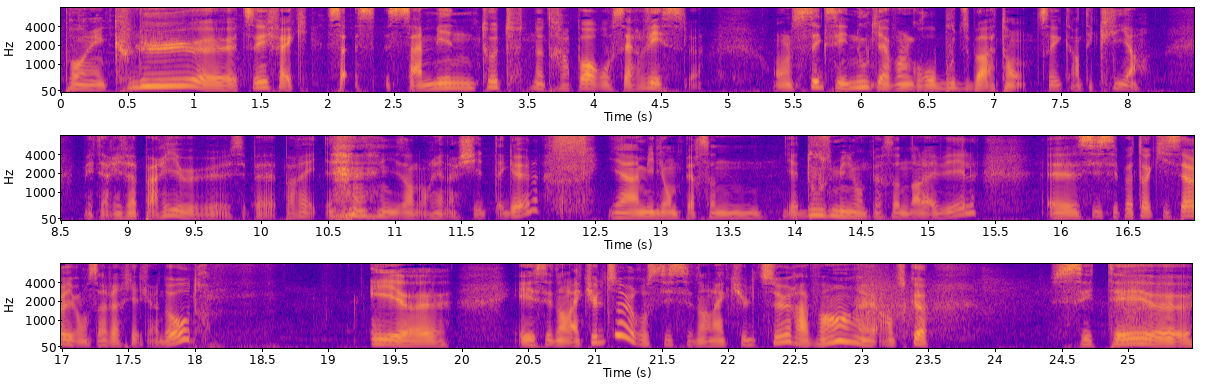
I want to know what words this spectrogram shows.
pas inclus. Euh, tu sais. Fait que ça, mine tout notre rapport au service. On le sait que c'est nous qui avons le gros bout du bâton tu sais, quand tu es client. Mais tu arrives à Paris, c'est pas pareil. Ils en ont rien à chier de ta gueule. Il y a un million de personnes, il y a 12 millions de personnes dans la ville. Si c'est pas toi qui serves, ils vont servir quelqu'un d'autre. Et, et c'est dans la culture aussi. C'est dans la culture avant. En tout cas, c'était.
